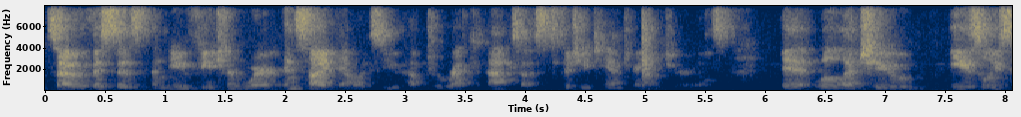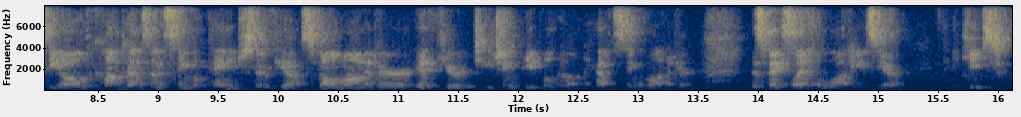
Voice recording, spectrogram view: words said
So this is a new feature where inside Galaxy you have direct access to the GTN training materials. It will let you easily see all the contents on a single page. So if you have a small monitor, if you're teaching people who only have a single monitor, this makes life a lot easier. It keeps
